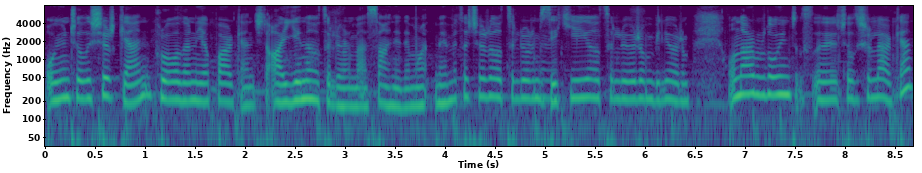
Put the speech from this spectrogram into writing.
oyun çalışırken provalarını yaparken işte ay yeni hatırlıyorum ben sahnede Mehmet Açar'ı hatırlıyorum, Zekiye'yi hatırlıyorum, biliyorum. Onlar burada oyun çalışırlarken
